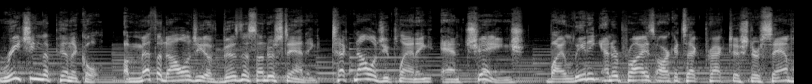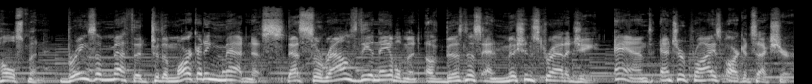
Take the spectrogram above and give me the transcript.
Reaching the Pinnacle A Methodology of Business Understanding, Technology Planning, and Change, by leading enterprise architect practitioner Sam Holzman, brings a method to the marketing madness that surrounds the enablement of business and mission strategy and enterprise architecture.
